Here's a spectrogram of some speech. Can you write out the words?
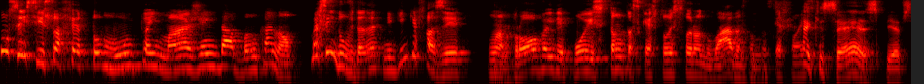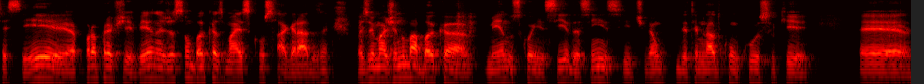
Não sei se isso afetou muito a imagem da banca, não. Mas sem dúvida, né? Ninguém quer fazer uma uhum. prova e depois tantas questões foram anuladas, uhum. tantas questões. É que CESP, FCC, a própria FGV, né, já são bancas mais consagradas, né? Mas eu imagino uma banca menos conhecida, assim, se tiver um determinado concurso que é,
